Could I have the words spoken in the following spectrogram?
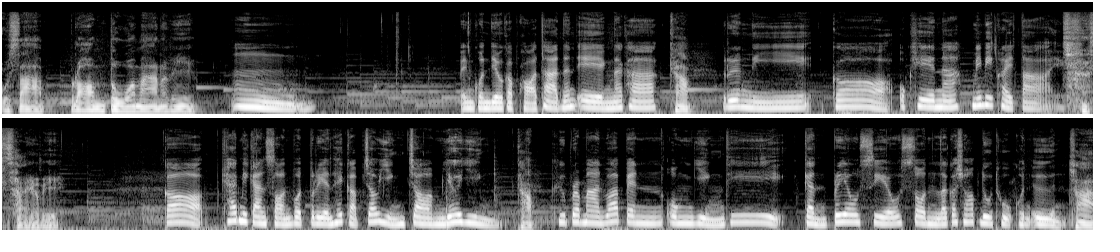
อุตส่าห์ปลอมตัวมานะพี่ อืม เป็นคนเดียวกับขอทานนั่นเองนะคะ ครับ เรื่องนี้ก็โอเคนะ ไม่มีใครตาย ใช่ครับพี่ ก็แค่มีการสอนบทเรียนให้กับเจ้าหญิงจอมเย่อหยิ่งครับ คือประมาณว่าเป็นองค์หญิงที่แก่นเปรี้ยวเซียวซนแล้วก็ชอบดูถูกคนอื่น ใช่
